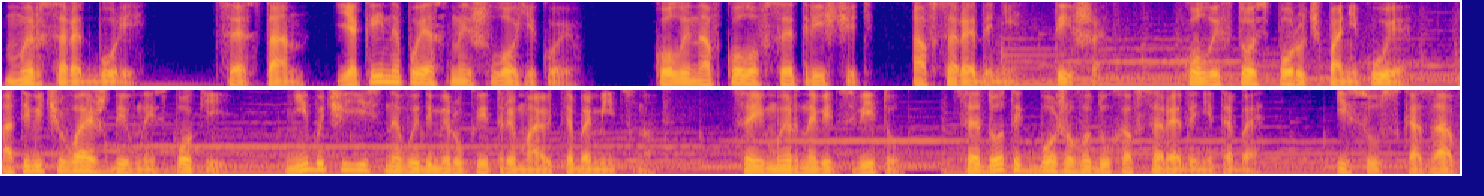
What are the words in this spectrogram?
мир серед бурі. Це стан, який не поясниш логікою. Коли навколо все тріщить, а всередині тиша. Коли хтось поруч панікує, а ти відчуваєш дивний спокій, ніби чиїсь невидимі руки тримають тебе міцно. Цей мир не від світу, це дотик Божого Духа всередині тебе. Ісус сказав:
